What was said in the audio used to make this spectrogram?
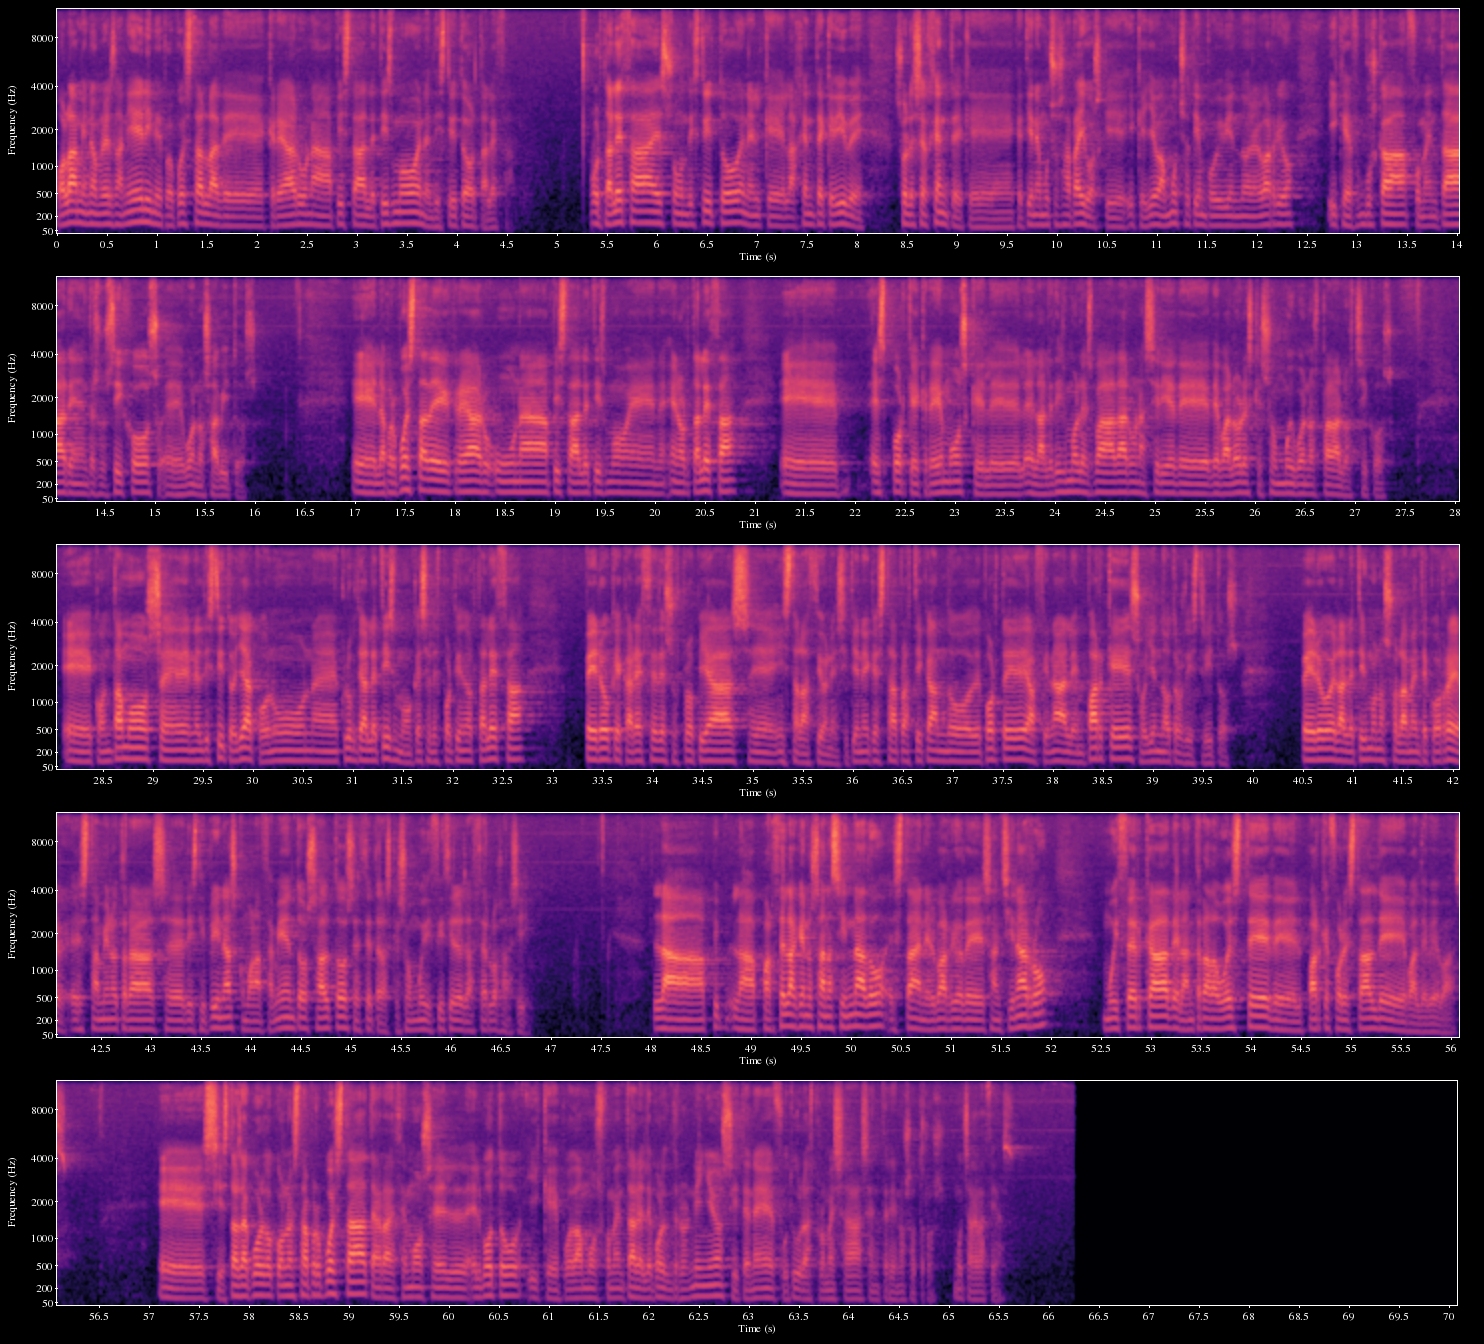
Hola, mi nombre es Daniel y mi propuesta es la de crear una pista de atletismo en el distrito de Hortaleza. Hortaleza es un distrito en el que la gente que vive suele ser gente que, tiene muchos arraigos y que lleva mucho tiempo viviendo en el barrio y que busca fomentar entre sus hijos eh, buenos hábitos. Eh, la propuesta de crear una pista de atletismo en, Hortaleza eh, es porque creemos que el atletismo les va a dar una serie de valores que son muy buenos para los chicos. Eh, contamos en el distrito ya con un eh, club de atletismo que es el Sporting de Hortaleza, pero que carece de sus propias eh, instalaciones y tiene que estar practicando deporte al final en parques o yendo a otros distritos. Pero el atletismo no es solamente correr, es también otras disciplinas como lanzamientos, saltos, etcétera, que son muy difíciles de hacerlos así. La parcela que nos han asignado está en el barrio de San Chinarro, muy cerca de la entrada oeste del Parque Forestal de Valdebebas. Eh, si estás de acuerdo con nuestra propuesta, te agradecemos el, voto y que podamos fomentar el deporte entre los niños y tener futuras promesas entre nosotros. Muchas gracias.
